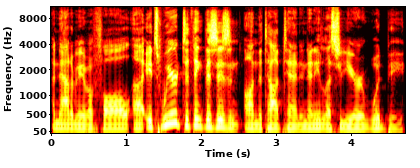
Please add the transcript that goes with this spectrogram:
Anatomy of a Fall. Uh, it's weird to think this isn't on the top ten in any lesser year. It would be.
